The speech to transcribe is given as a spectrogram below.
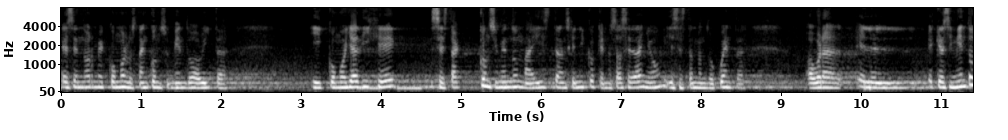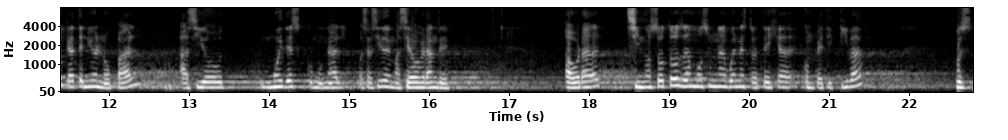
Es enorme cómo lo están consumiendo ahorita. Y como ya dije, se está consumiendo un maíz transgénico que nos hace daño y se están dando cuenta. Ahora, el, el- crecimiento que ha tenido el nopal ha sido muy descomunal, o sea, ha sido demasiado grande. Ahora, si nosotros damos una buena estrategia competitiva, pues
